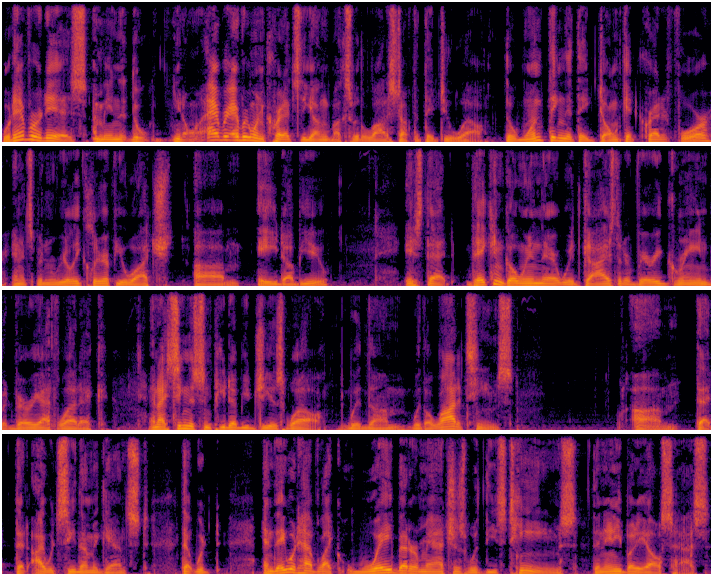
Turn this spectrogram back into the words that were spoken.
whatever it is, I mean, the, you know, every, everyone credits the Young Bucks with a lot of stuff that they do well. The one thing that they don't get credit for, and it's been really clear if you watch um, AEW, is that they can go in there with guys that are very green but very athletic. And I've seen this in PWG as well with um, with a lot of teams um, that that I would see them against that would, and they would have like way better matches with these teams than anybody else has.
